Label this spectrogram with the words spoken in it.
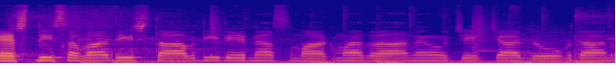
ਇਸ ਦੀ ਸਭਾ ਦੀ ਸ਼ਤਾਬਦੀ ਦੇ ਇਹਨਾਂ ਸਮਾਗਮਾਂ ਦੌਰਾਨ ਉਚੇਚਾ ਯੋਗਦਾਨ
